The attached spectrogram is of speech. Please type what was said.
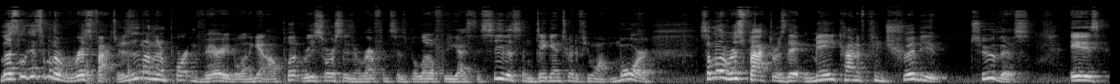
let's look at some of the risk factors. This is another important variable. And again, I'll put resources and references below for you guys to see this and dig into it if you want more. Some of the risk factors that may kind of contribute to this is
